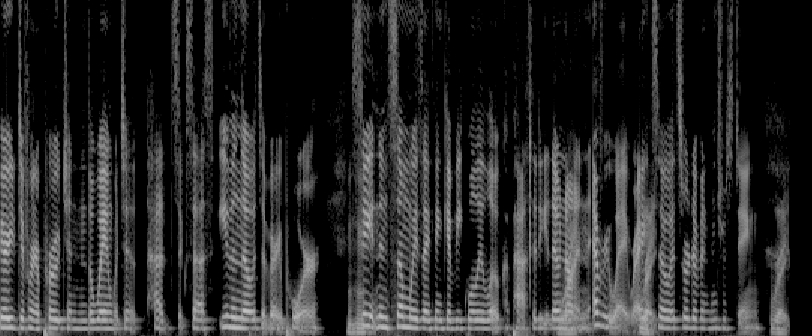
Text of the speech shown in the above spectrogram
very different approach and the way in which it had success, even though it's a very poor Mhm. state, and in some ways, I think of equally low capacity, though not in every way. Right? Right. So it's sort of an interesting Right.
